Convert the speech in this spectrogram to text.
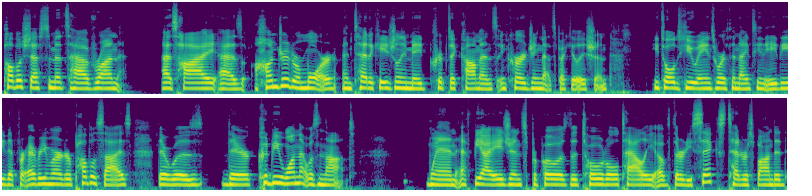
Published estimates have run as high as 100 or more, and Ted occasionally made cryptic comments encouraging that speculation. He told Hugh Aynesworth in 1980 that for every murder publicized, there was there could be one that was not. When FBI agents proposed the total tally of 36, Ted responded,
